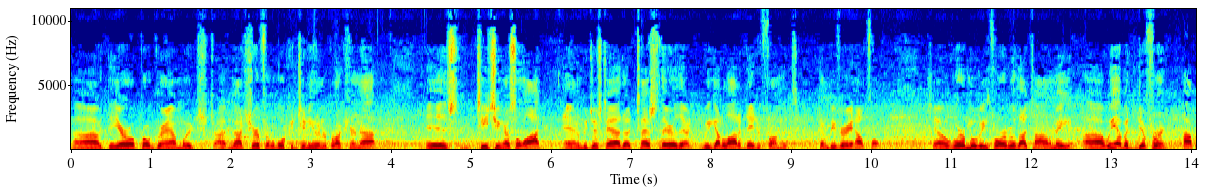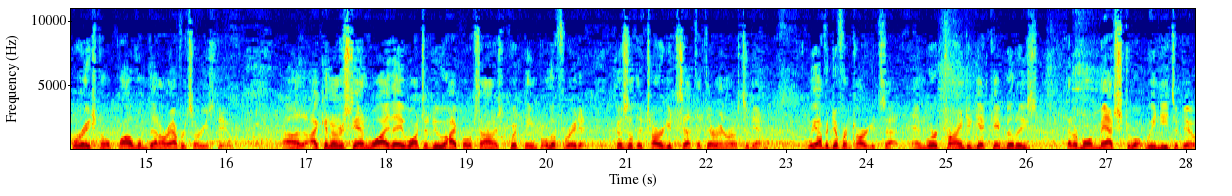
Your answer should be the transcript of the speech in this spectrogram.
Uh, the ARRW program, which I'm not sure if it will continue into production or not, is teaching us a lot, and we just had a test there that we got a lot of data from that's going to be very helpful. So we're moving forward with autonomy. Uh, we have a different operational problem than our adversaries do. Uh, I can understand why they want to do hypersonics quickly and proliferate it because of the target set that they're interested in. We have a different target set, and we're trying to get capabilities that are more matched to what we need to do.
